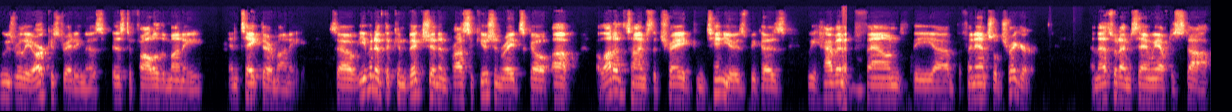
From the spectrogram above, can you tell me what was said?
who's really orchestrating this is to follow the money and take their money. So even if the conviction and prosecution rates go up, a lot of the times the trade continues because we haven't found the, uh, the financial trigger. And that's what I'm saying we have to stop.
